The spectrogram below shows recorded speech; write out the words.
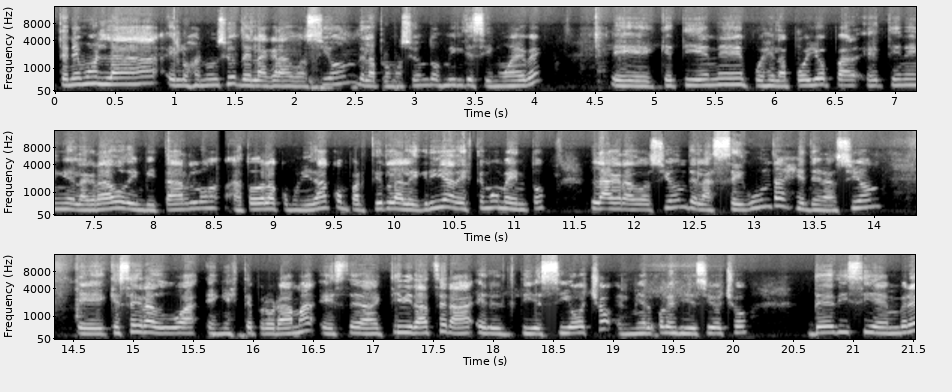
Tenemos la, eh, los anuncios de la graduación de la promoción 2019. Eh, que tiene pues el apoyo, pa- eh, tienen el agrado de invitarlos a toda la comunidad a compartir la alegría de este momento, la graduación de la segunda generación eh, que se gradúa en este programa. Esta actividad será el 18, el miércoles 18 de diciembre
